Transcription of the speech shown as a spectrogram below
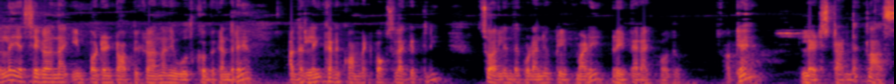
ಎಲ್ಲ ಎಸ್ಸೆಗಳನ್ನು ಇಂಪಾರ್ಟೆಂಟ್ ಟಾಪಿಕ್ಗಳನ್ನು ನೀವು ಓದ್ಕೋಬೇಕಂದ್ರೆ ಅದರ ಲಿಂಕನ್ನು ಕಾಮೆಂಟ್ ಬಾಕ್ಸಲ್ಲಿ ಹಾಕಿರ್ತೀನಿ. ಸೊ ಅಲ್ಲಿಂದ ಕೂಡ ನೀವು ಕ್ಲಿಕ್ ಮಾಡಿ ಪ್ರಿಪೇರ್ ಆಗ್ಬೋದು. Okay let start the class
